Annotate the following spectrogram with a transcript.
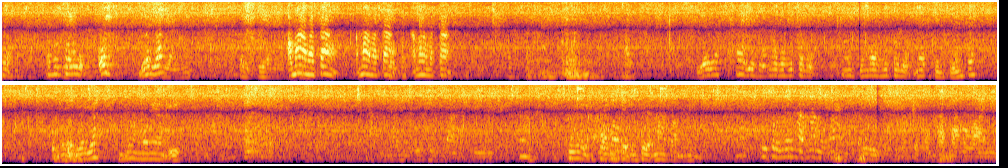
นี่ยเขาทะลุโอ้ยเดี๋ยวเดี๋ยว ใส่เทียน เอามามาตั้งเอามามาตั้งเอามามาตั้ง เดี๋ยวนะให้ยสูงมาพระพุทธรูปให้สูงมาพระพุทธรูปนกขึ้นสูงไปเดี๋ยวเดี๋ยวเรื่องมันยังอีกน้ำมันเป็นบาทดีคือเขาไม่ได้เกิดมากกว่านั้นคือคนไม่ทำมากหรือว่าที่เจ้าของทำมาฮาวายเนี่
